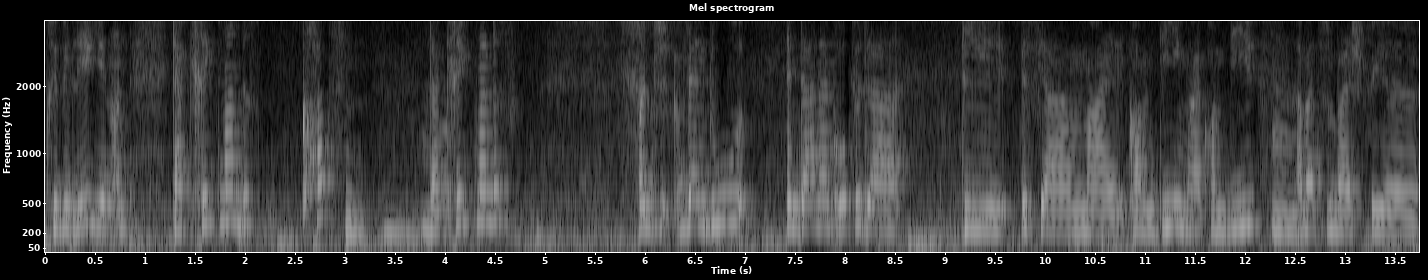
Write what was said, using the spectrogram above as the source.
Privilegien und da kriegt man das Kotzen. Mhm. Da kriegt man das. Und wenn du in deiner Gruppe da die ist ja mal kommen die, mal kommen die, mhm. aber zum Beispiel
